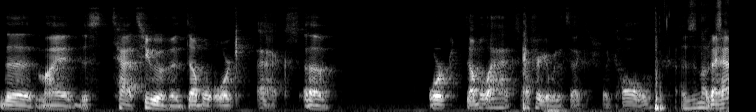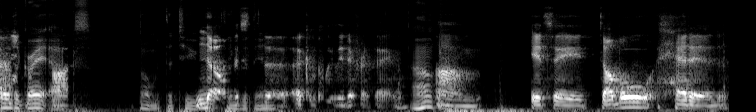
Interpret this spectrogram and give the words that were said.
the my this tattoo of a double orc axe uh orc double axe i forget what it's actually called Is it not But just called a great axe? One with the two no things it's a, a completely different thing Oh, okay. um it's a double headed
